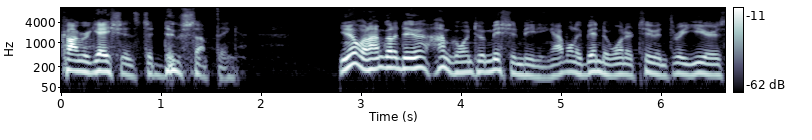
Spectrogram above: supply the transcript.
congregations to do something. You know what I'm going to do? I'm going to a mission meeting. I've only been to one or two in three years.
